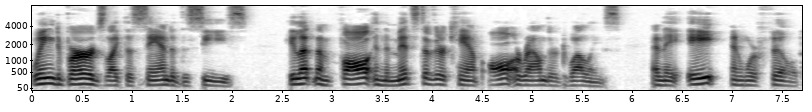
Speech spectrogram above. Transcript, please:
winged birds like the sand of the seas. He let them fall in the midst of their camp all around their dwellings, and they ate and were filled.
